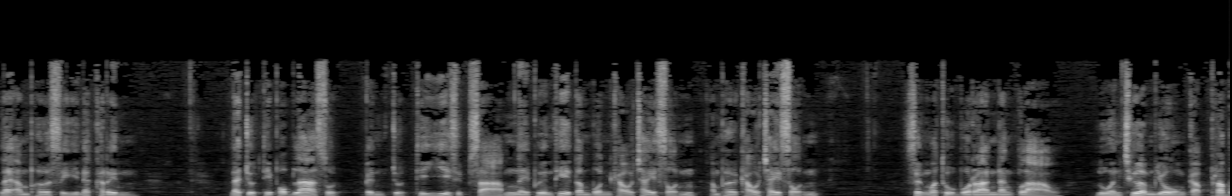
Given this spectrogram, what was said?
และอำเภอศรีนคริน และจุดที่พบล่าสุดเป็นจุดที่ 23 ในพื้นที่ตำบลเขาชัยสน อำเภอเขาชัยสน ซึ่งวัตถุโบราณดังกล่าว ล้วนเชื่อมโยงกับพระบ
